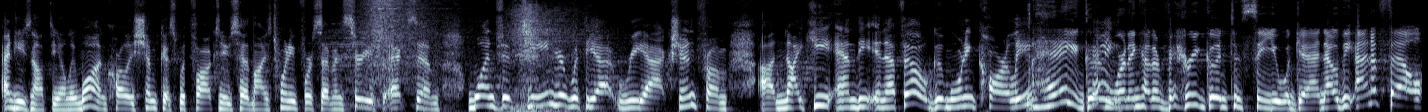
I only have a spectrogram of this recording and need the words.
And he's not the only one. Carly Shimkus with Fox News Headlines 24 7, Sirius XM 115, here with the uh, reaction from uh, Nike and the NFL. Good morning, Carly. Hey, good hey. morning, Heather. Very good to see you again. Now, the NFL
